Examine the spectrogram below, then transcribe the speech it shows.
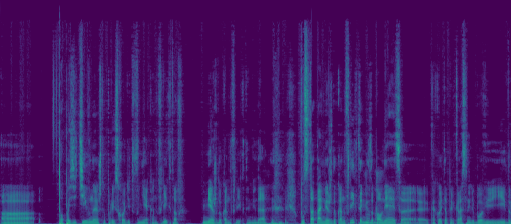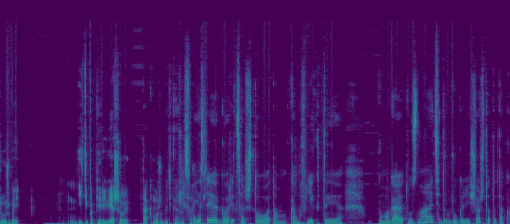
а, то позитивное, что происходит вне конфликтов, между конфликтами, да? Пустота между конфликтами Мгм. заполняется э, какой-то прекрасной любовью и дружбой. И типа перевешивает, так, может быть, кажется. А если говорится, что там конфликты помогают узнать друг друга или еще что-то, так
